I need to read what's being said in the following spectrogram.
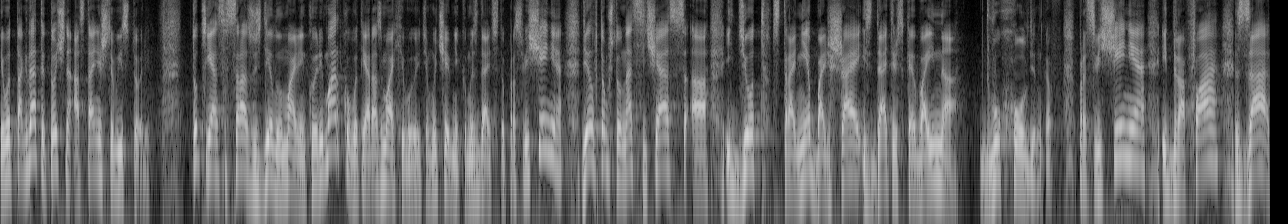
И вот тогда ты точно останешься в истории. Тут я сразу сделаю маленькую ремарку. Вот я размахиваю этим учебником издательства просвещения. Дело в том, что у нас сейчас а, идет в стране большая издательская война двух холдингов – просвещение и дрофа за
